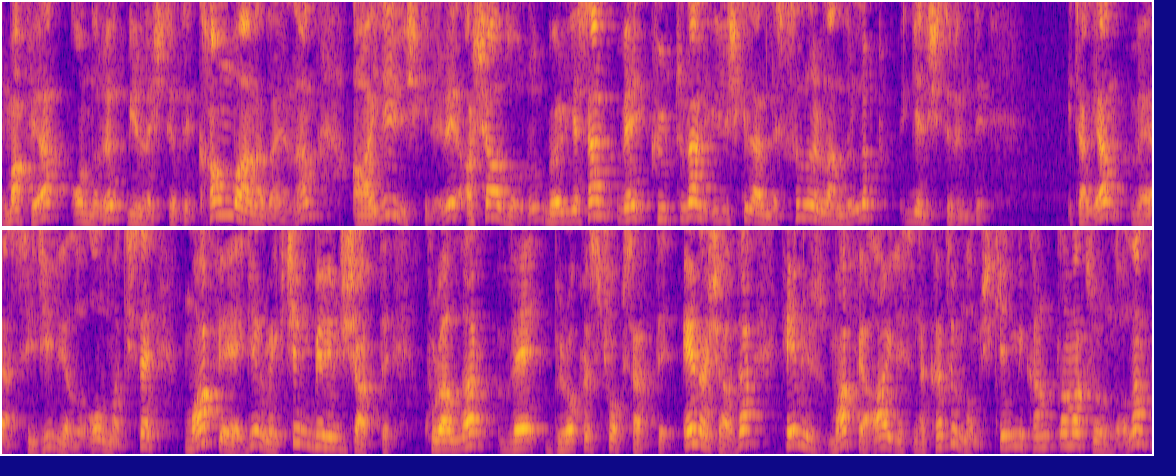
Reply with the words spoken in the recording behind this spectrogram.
Mafya onları birleştirdi. Kan bağına dayanan aile ilişkileri aşağı doğru bölgesel ve kültürel ilişkilerle sınırlandırılıp geliştirildi. İtalyan veya Sicilyalı olmak ise mafyaya girmek için birinci şarttı. Kurallar ve bürokrasi çok sertti. En aşağıda henüz mafya ailesine katılmamış, kendini kanıtlamak zorunda olan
